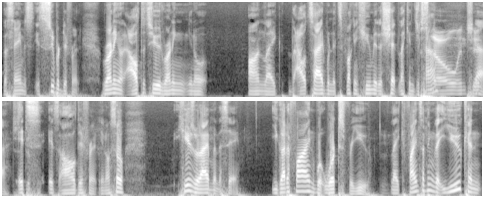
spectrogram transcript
the same it's, it's super different running on altitude running you know on like the outside when it's fucking humid as shit like in japan Snow and shit. yeah, Just it's it's all different, you know. So here's what I'm gonna say: you gotta find what works for you. Mhm. Like find something that you can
